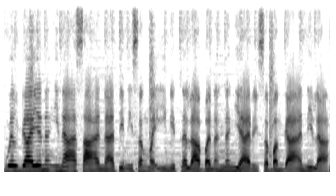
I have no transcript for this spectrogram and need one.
Well gaya ng inaasahan natin isang mainit na laban ang nangyari sa banggaan nila,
